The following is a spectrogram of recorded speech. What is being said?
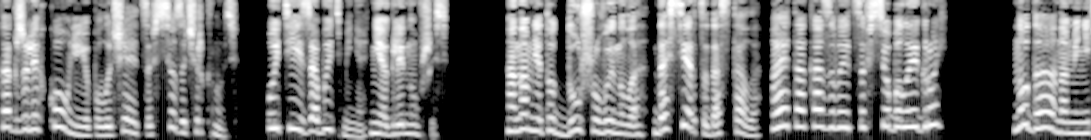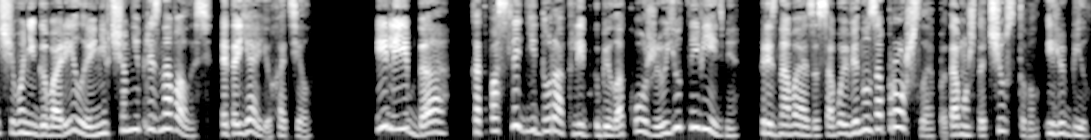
Как же легко у нее получается все зачеркнуть, уйти и забыть меня, не оглянувшись. Она мне тут душу вынула, до сердца достала. А это, оказывается, все было игрой? Ну да, она мне ничего не говорила и ни в чем не признавалась. Это я ее хотел. И лип, да, как последний дурак лип к белокожей, уютной ведьме, признавая за собой вину за прошлое, потому что чувствовал и любил.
